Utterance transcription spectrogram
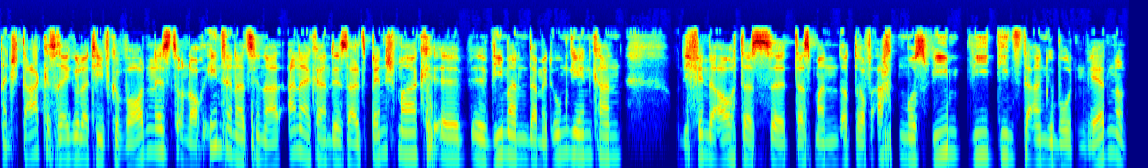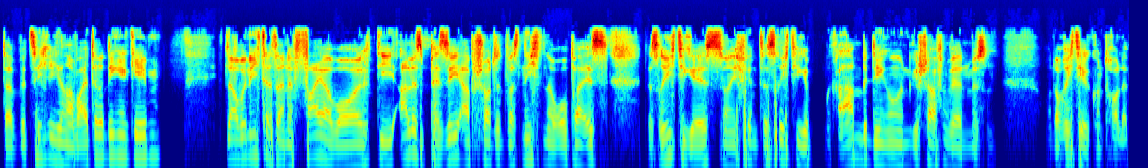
ein starkes Regulativ geworden ist und auch international anerkannt ist als Benchmark, äh, wie man damit umgehen kann. Und ich finde auch, dass, äh, dass man darauf achten muss, wie, wie Dienste angeboten werden. Und da wird sicherlich noch weitere Dinge geben. Ich glaube nicht, dass eine Firewall, die alles per se abschottet, was nicht in Europa ist, das Richtige ist, sondern ich finde, dass richtige Rahmenbedingungen geschaffen werden müssen und auch richtige Kontrolle.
